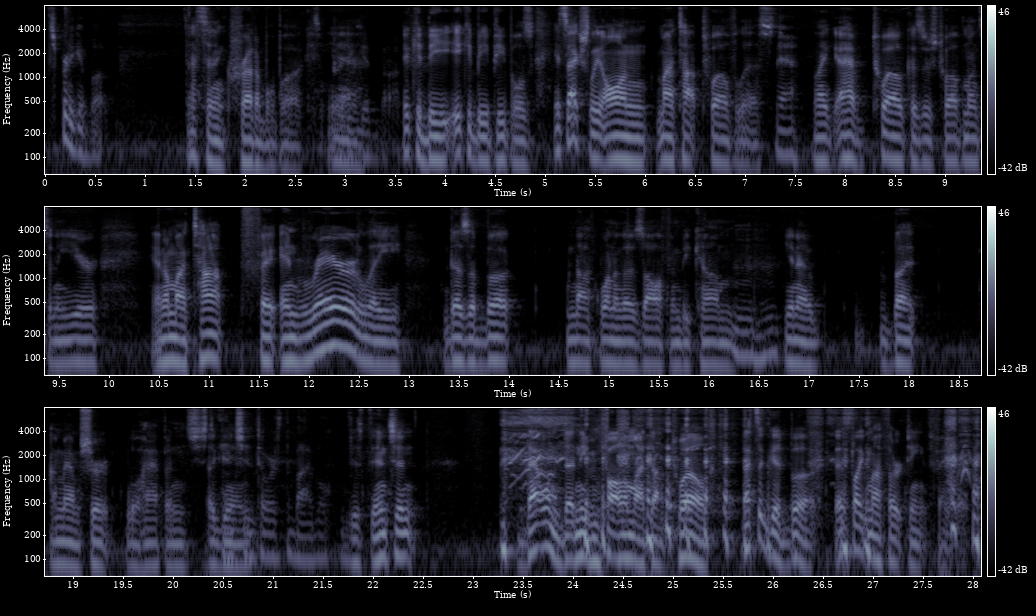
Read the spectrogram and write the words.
It's a pretty good book. That's an incredible book. It's a pretty yeah. book. It could be. It could be people's. It's actually on my top twelve list. Yeah. Like I have twelve because there's twelve months in a year, and on my top. Fa- and rarely does a book knock one of those off and become, Mm-hmm. you know, but I mean I'm sure it will happen just again. inching towards the Bible. Just inching. That one doesn't even fall in my top twelve. That's a good book. That's like my thirteenth favorite.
